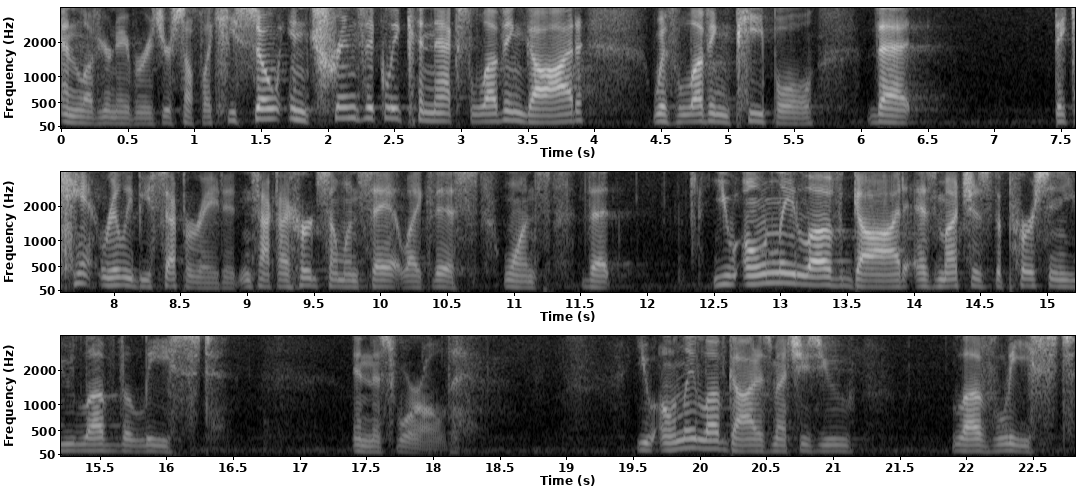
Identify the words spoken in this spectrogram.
and love your neighbor as yourself. Like he so intrinsically connects loving God with loving people that they can't really be separated. In fact, I heard someone say it like this once that you only love God as much as the person you love the least in this world. You only love God as much as you love least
